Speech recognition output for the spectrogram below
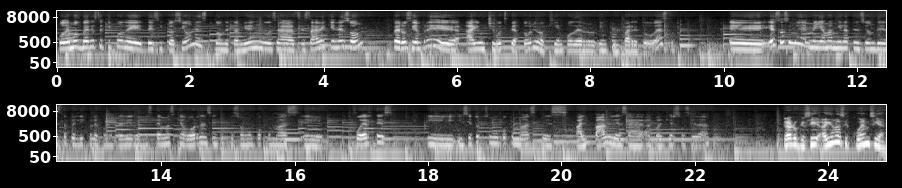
podemos ver este tipo de, de, situaciones donde también, o sea, se sabe quiénes son, pero siempre hay un chivo expiatorio a quien poder inculpar de todo esto. Eh, esto sí me, me, llama a mí la atención de esta película, como te digo, los temas que abordan siento que son un poco más eh, fuertes y, y, siento que son un poco más pues, palpables a, a cualquier sociedad. Claro que sí, hay una secuencia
